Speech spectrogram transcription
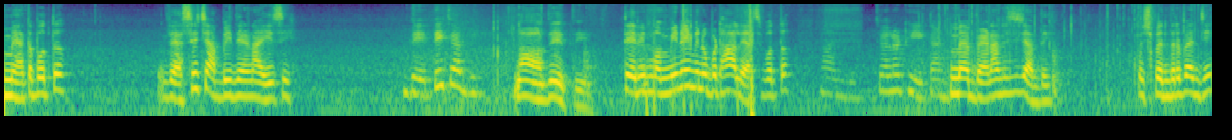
ਮੈਂ ਤਾਂ ਪੁੱਤ ਵੈਸੇ ਚਾਬੀ ਦੇਣ ਆਈ ਸੀ। ਦੇਤੀ ਚਾਬੀ? ਨਾ ਦੇਤੀ। ਤੇਰੀ ਮੰਮੀ ਨੇ ਹੀ ਮੈਨੂੰ ਬਿਠਾ ਲਿਆ ਸੀ ਪੁੱਤ। ਹਾਂਜੀ ਚਲੋ ਠੀਕ ਆ। ਮੈਂ ਬਹਿਣਾ ਨਹੀਂ ਸੀ ਜਾਂਦੀ। ਪੁਸ਼ਪਿੰਦਰ ਭੈਣ ਜੀ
